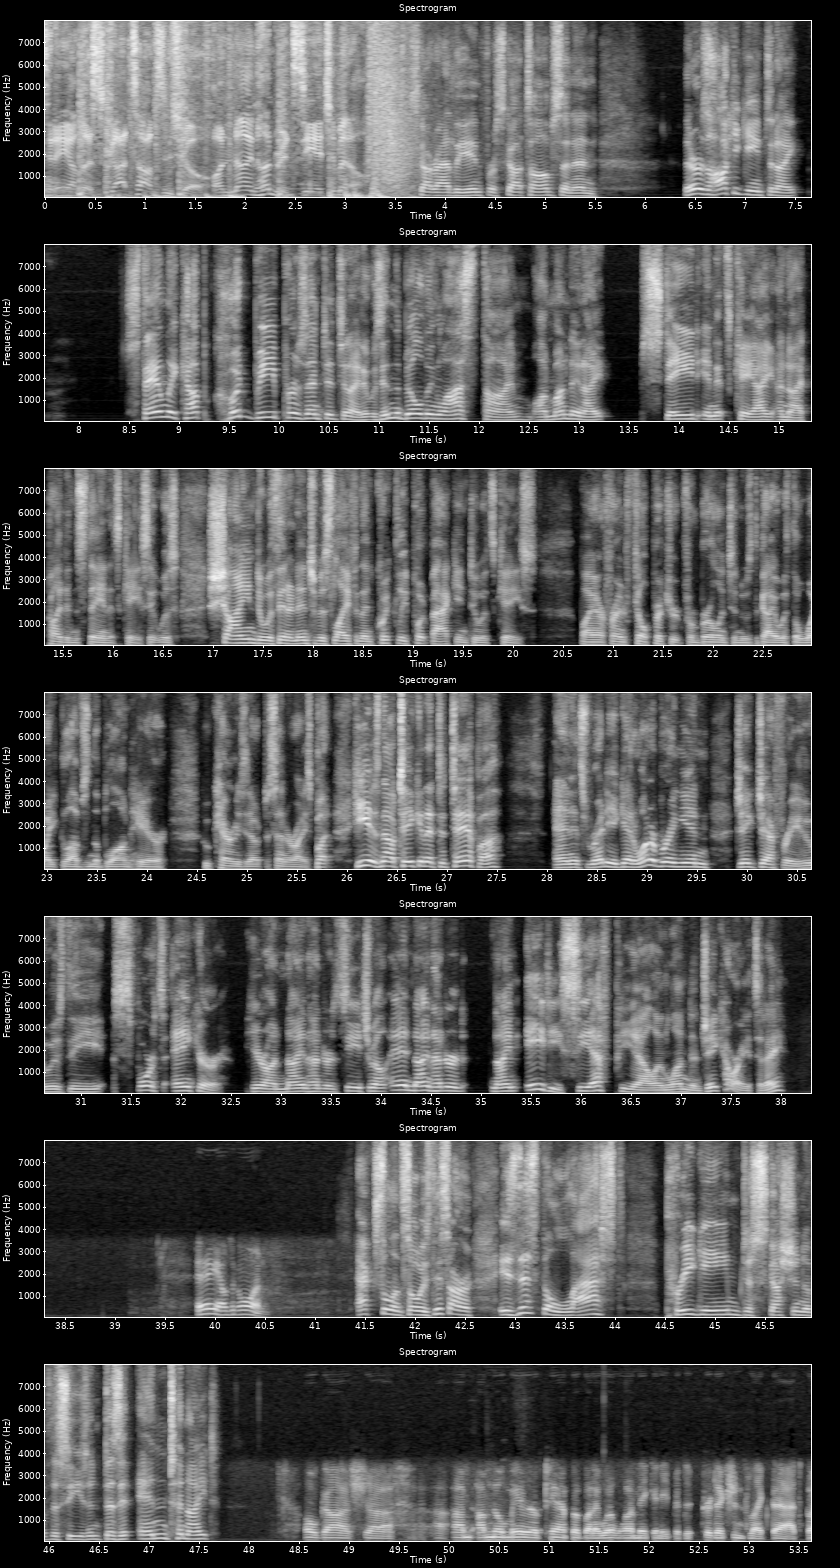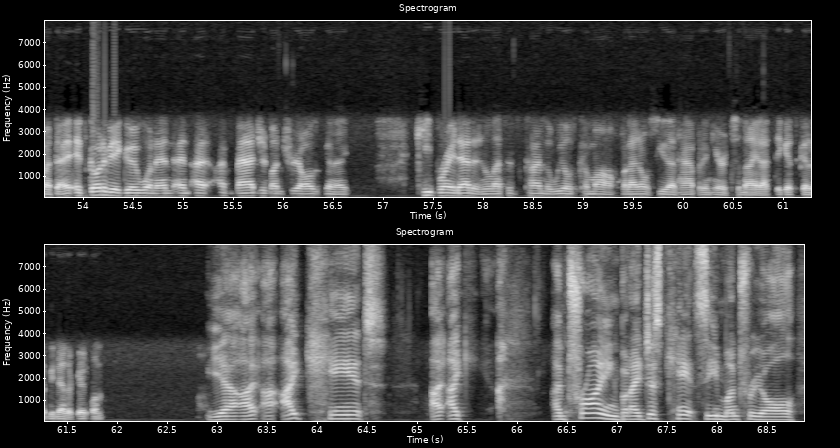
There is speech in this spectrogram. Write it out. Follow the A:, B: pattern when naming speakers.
A: Today on The Scott Thompson Show on 900 CHML.
B: Scott Radley in for Scott Thompson. And there is a hockey game tonight. Stanley Cup could be presented tonight. It was in the building last time on Monday night, stayed in its case. I, I know it probably didn't stay in its case. It was shined to within an inch of its life and then quickly put back into its case by our friend Phil Pritchard from Burlington, who's the guy with the white gloves and the blonde hair who carries it out to center ice. But he has now taken it to Tampa and it's ready again. I want to bring in Jake Jeffrey, who is the sports anchor here on 900 CHML and 900 980 CFPL in London. Jake, how are you today?
C: Hey, how's it going?
B: Excellent. So is this our is this the last pregame discussion of the season? Does it end tonight?
C: oh gosh, uh, I'm I'm no mayor of Tampa, but I wouldn't want to make any pred- predictions like that. But uh, it's going to be a good one, and and I, I imagine Montreal is going to keep right at it unless it's time the wheels come off. But I don't see that happening here tonight. I think it's going to be another good one.
B: Yeah, I I, I can't. I, I I'm trying, but I just can't see Montreal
